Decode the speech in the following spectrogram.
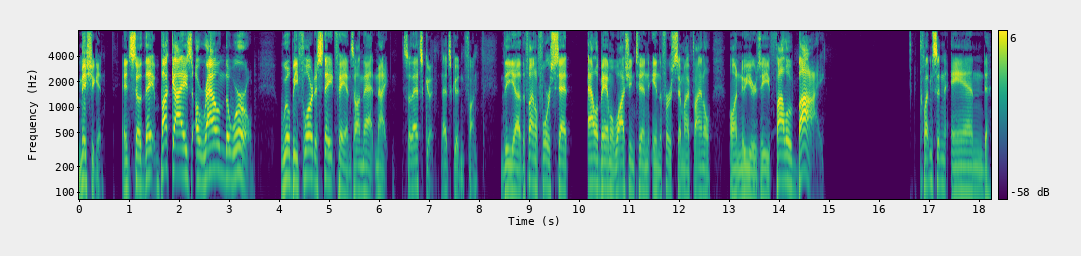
Michigan. And so they Buckeyes around the world will be Florida State fans on that night. So that's good. That's good and fun. The uh, the final four set Alabama Washington in the first semifinal on New Year's Eve, followed by Clemson and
